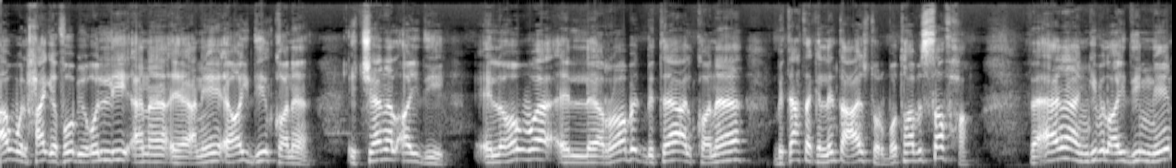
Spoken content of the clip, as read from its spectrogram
أول حاجة فوق بيقول لي أنا يعني إيه أي دي القناة ال channel ID اللي هو الرابط بتاع القناة بتاعتك اللي أنت عايز تربطها بالصفحة. فأنا هنجيب ال ID منين؟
